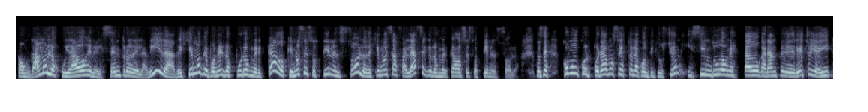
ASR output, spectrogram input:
pongamos los cuidados en el centro de la vida, dejemos de poner los puros mercados que no se sostienen solos, dejemos esa falacia que los mercados se sostienen solos. Entonces, ¿cómo incorporamos esto a la Constitución? Y sin duda un Estado garante de derechos, y ahí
